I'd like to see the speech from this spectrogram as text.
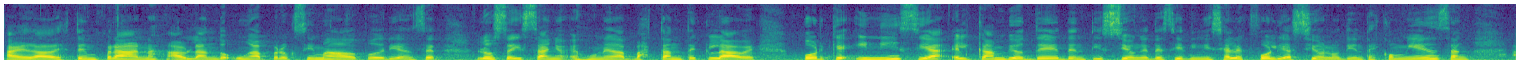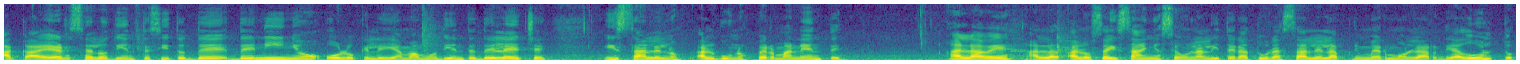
a edades tempranas, hablando un aproximado, podrían ser los seis años, es una edad bastante clave porque inicia el cambio de dentición, es decir, inicia la exfoliación, los dientes comienzan a caerse, los dientecitos de, niño o lo que le llamamos dientes de leche y salen algunos permanentes A la vez, a, la- a los seis años, según la literatura, sale la primer molar de adulto.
